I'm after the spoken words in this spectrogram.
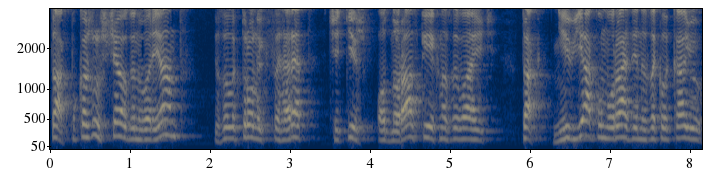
Так, покажу ще один варіант з електронних сигарет, чи ті ж одноразки їх називають. Так, ні в якому разі не закликаю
